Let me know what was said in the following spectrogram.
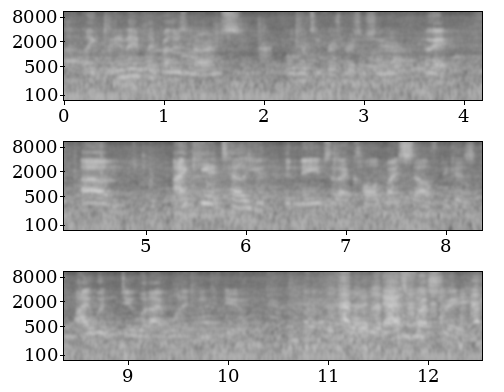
uh, like, anybody play Brothers in Arms? World War II first person shooter? Okay. Um, I can't tell you the names that I called myself because I wouldn't do what I wanted me to do. That's frustrating.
